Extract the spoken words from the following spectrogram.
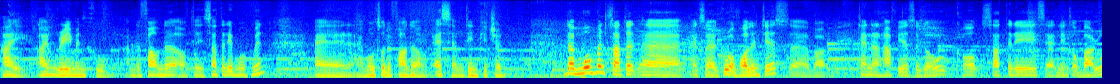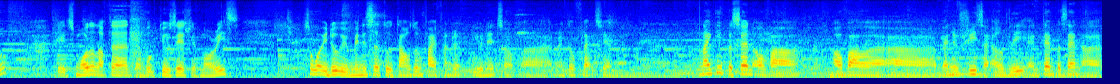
Hi, I'm Raymond Koo. I'm the founder of the Saturday Movement and I'm also the founder of S17 Kitchen. The movement started uh, as a group of volunteers uh, about 10 and a half years ago called Saturdays at Lengkok Bahru. It's modeled after the book Tuesdays with Morrie. So what we do, we minister to 1,500 units of uh, rental flats here. 90% of our, of our uh, beneficiaries are elderly and 10% are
